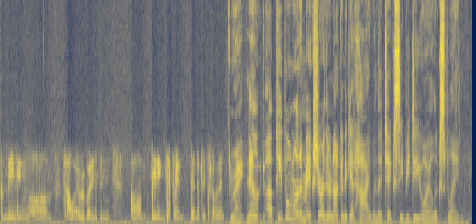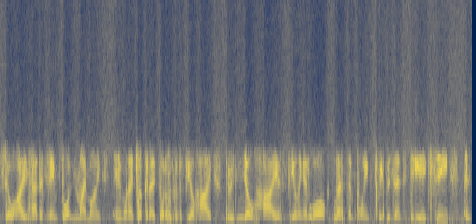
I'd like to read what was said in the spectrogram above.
amazing um, how everybody's been um, getting different benefits from it. Right. Now, uh, people want to make sure they're not going to get high when they take CBD oil. Explain. So I had the same thought in my mind. And when I took it, I thought I was going to feel high. There is no highest feeling at all, less than 0.3% THC. And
